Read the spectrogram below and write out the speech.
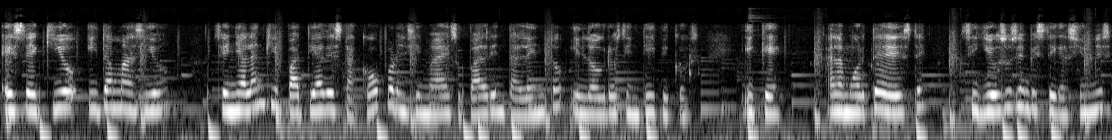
Ezequio y Damasio señalan que Hipatia destacó por encima de su padre en talento y logros científicos y que, a la muerte de este, siguió sus investigaciones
